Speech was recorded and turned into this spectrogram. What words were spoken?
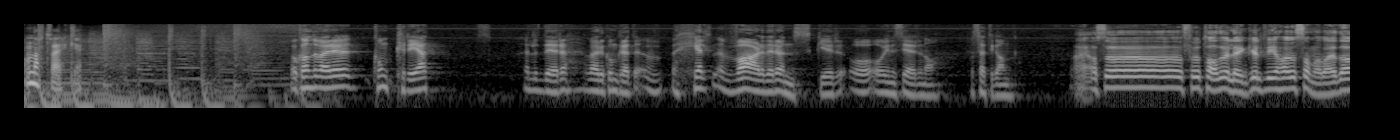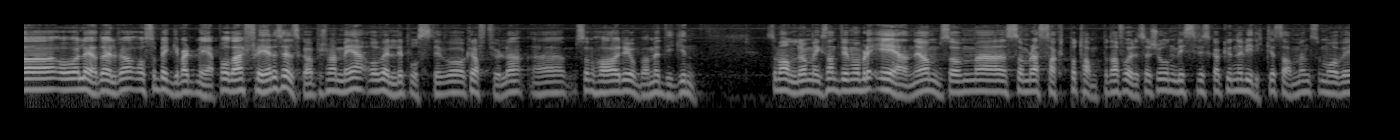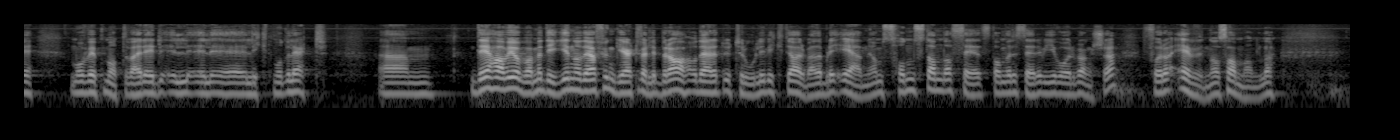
om nettverket. Og kan det være konkret, eller dere være konkrete, helt, hva er det dere ønsker å, å initiere nå? Å sette i gang? Nei, altså, for å ta det veldig enkelt, Vi har jo samarbeida og Lede og Elvia også begge vært med på. Det er flere selskaper som er med, og veldig positive og kraftfulle, eh, som har jobba med Diggen. Som handler om, ikke sant, Vi må bli enige om, som, eh, som ble sagt på tampen av forrige sesjon Hvis vi skal kunne virke sammen, så må vi, må vi på en måte være likt modellert. Um, det har vi jobba med Diggen, og det har fungert veldig bra. og Det er et utrolig viktig arbeid å bli enige om. Sånn standardiserer vi i vår bransje for å evne å samhandle.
